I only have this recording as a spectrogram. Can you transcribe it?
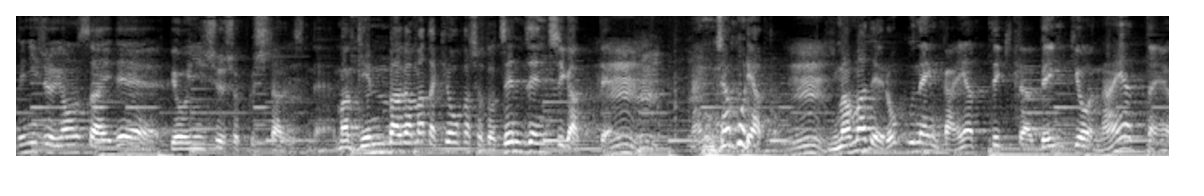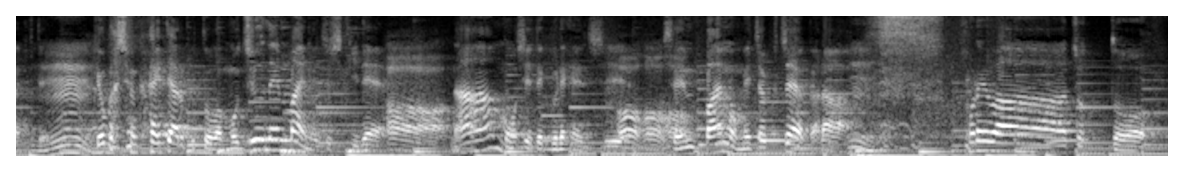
で24歳で病院就職したらですね、まあ、現場がまた教科書と全然違って、えうん。なんじゃこりゃと、ん。今まで6年間やってきた勉強は何やったんやって、うん。教科書に書いてあることはもう10年前の知識であ何も教えてくれへんし先輩もめちゃくちゃやから、あうん。これはちょっと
